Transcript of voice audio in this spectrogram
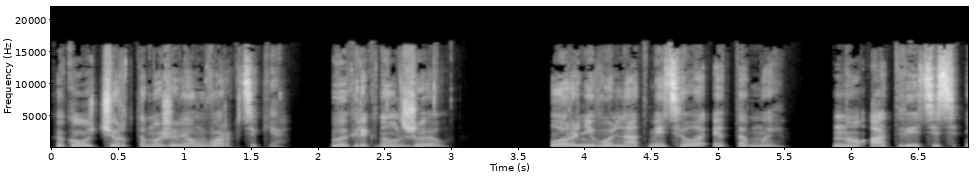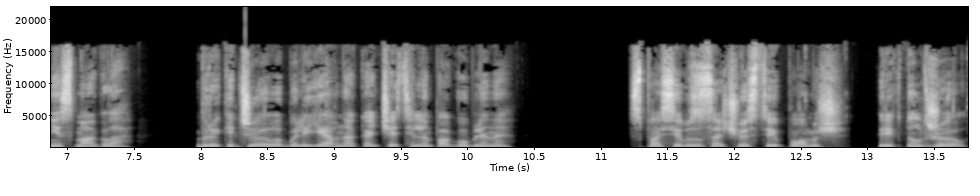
«Какого черта мы живем в Арктике?» Выкрикнул Джоэл. Флора невольно отметила это «мы», но ответить не смогла. Брюки Джоэла были явно окончательно погублены. «Спасибо за сочувствие и помощь», — крикнул Джоэл.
